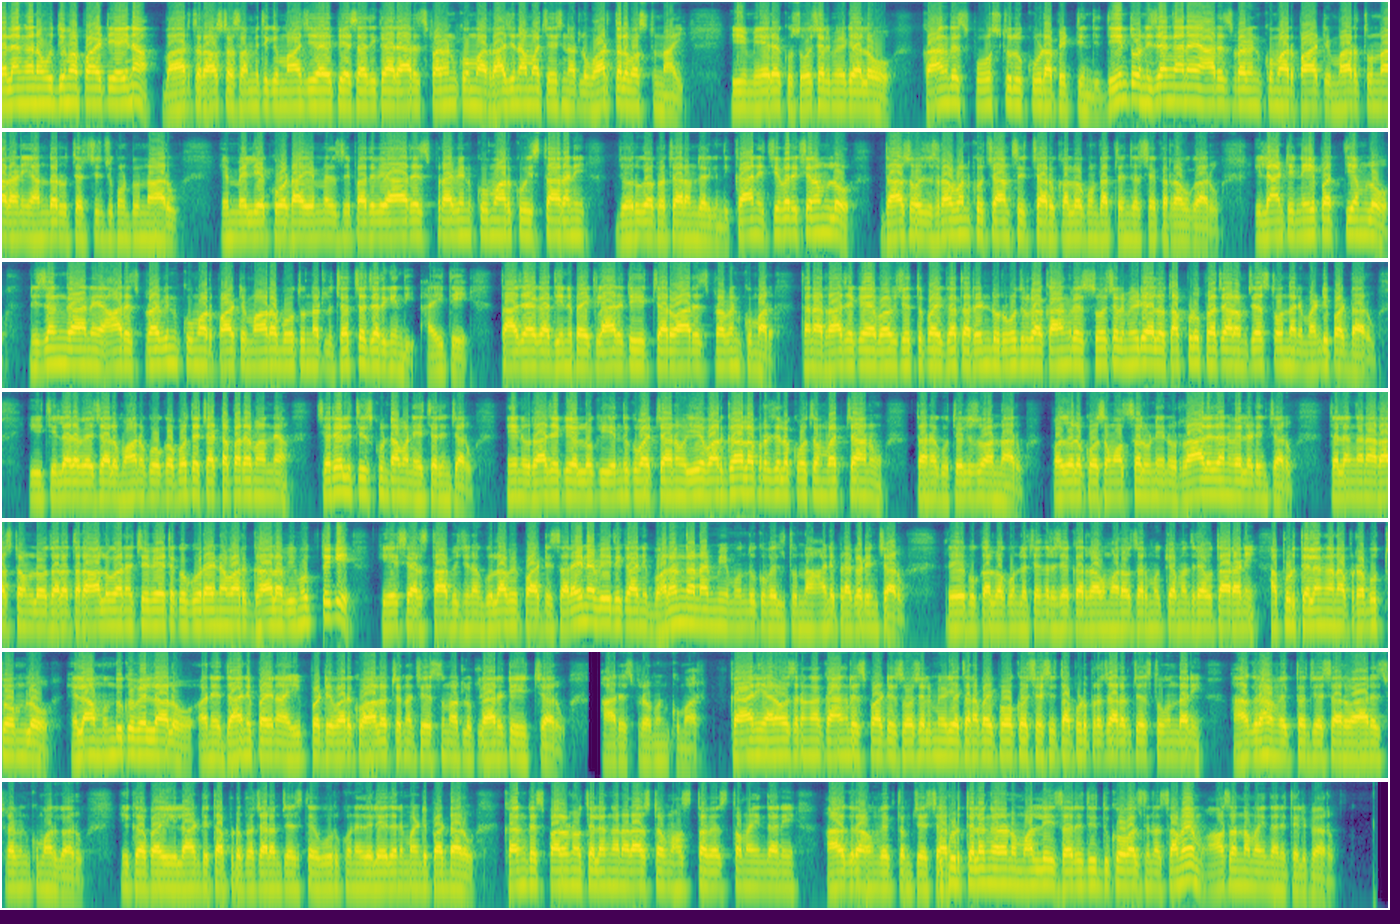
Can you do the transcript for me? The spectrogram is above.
తెలంగాణ ఉద్యమ పార్టీ అయిన భారత రాష్ట్ర సమితికి మాజీ ఐపీఎస్ అధికారి ఆర్ఎస్ ప్రవీణ్ కుమార్ రాజీనామా చేసినట్లు వార్తలు వస్తున్నాయి. ఈ మేరకు సోషల్ మీడియాలో కాంగ్రెస్ పోస్టులు కూడా పెట్టింది. దీంతో నిజంగానే ఆర్ఎస్ ప్రవీణ్ కుమార్ పార్టీ మారుతున్నారని అందరూ చర్చించుకుంటున్నారు. ఎమ్మెల్యే కోట ఎమ్మెల్సీ పదవి ఆర్ఎస్ ప్రవీణ్ కుమార్కు ఇస్తారని జోరుగా ప్రచారం జరిగింది. కానీ చివరి క్షణంలో దాసోజు శ్రవణ్కు ఛాన్స్ ఇచ్చారు కల్వకుంట్ల చంద్రశేఖరరావు గారు. ఇలాంటి నేపథ్యంలో నిజంగానే ఆర్ఎస్ ప్రవీణ్ కుమార్ పార్టీ మారబోతున్నట్లు చర్చ జరిగింది. అయితే తాజాగా దీనిపై క్లారిటీ ఇచ్చారు ఆర్ఎస్ ప్రవీణ్ కుమార్. తన రాజకీయ భవిష్యత్తుపై గత రెండు రోజులుగా కాంగ్రెస్ సోషల్ మీడియాలో తప్పుడు ప్రచారం చేస్తోందని మండిపడ్డారు. ఈ చిల్లర వేషాలు మానుకోకపోతే చట్టపరమైన చర్యలు తీసుకుంటామని హెచ్చరించారు నేను రాజకీయాల్లోకి ఎందుకు వచ్చాను? ఏ వర్గాల ప్రజల కోసం వచ్చాను? తనకు తెలుసు అన్నారు. పదుల కోసం అస్సలు నేను రాలేదని వెల్లడించారు. తెలంగాణ రాష్ట్రంలో తరతరాలుగా నచ్చివేతకు గురైన వర్గాల విముక్తికి కేసీఆర్ స్థాపించిన గులాబీ పార్టీ సరైన వేదిక అని బలంగా నమ్మి ముందుకు వెళ్తున్నా అని ప్రకటించారు. రేపు కల్వకుంట్ల చంద్రశేఖరరావు మరోసారి ముఖ్యమంత్రి అవుతారని అప్పుడు తెలంగాణ ప్రభుత్వంలో ఎలా ముందుకు వెళ్ళాలో అనే దానిపైన ఇప్పటి వరకు ఆలోచన చేస్తున్నట్లు క్లారిటీ ఇచ్చారు. ఆర్ఎస్ ప్రమణ్ కుమార్. కానీ అనవసరంగా కాంగ్రెస్ పార్టీ సోషల్ మీడియా తనపై ఫోకస్ చేసి తప్పుడు ప్రచారం చేస్తూ ఉందని ఆగ్రహం వ్యక్తం చేశారు ఆర్ఎస్ ప్రవీణ్ కుమార్ గారు. ఇకపై ఇలాంటి తప్పుడు ప్రచారం చేస్తే ఊరుకునేది లేదని మండిపడ్డారు. కాంగ్రెస్ పాలన తెలంగాణ రాష్ట్రం హస్తవ్యస్తమైందని ఆగ్రహం వ్యక్తం చేశారు. ఇప్పుడు తెలంగాణను మళ్ళీ సరిదిద్దుకోవాల్సిన సమయం ఆసన్నమైందని తెలిపారు.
